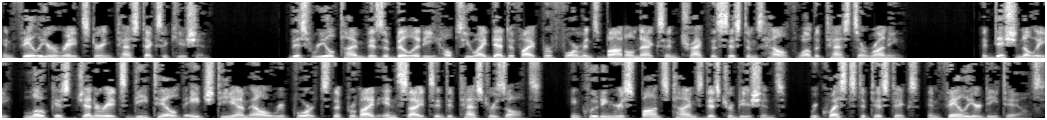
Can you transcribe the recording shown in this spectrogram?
and failure rates during test execution. This real-time visibility helps you identify performance bottlenecks and track the system's health while the tests are running. Additionally, Locust generates detailed HTML reports that provide insights into test results, including response times distributions, request statistics, and failure details.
